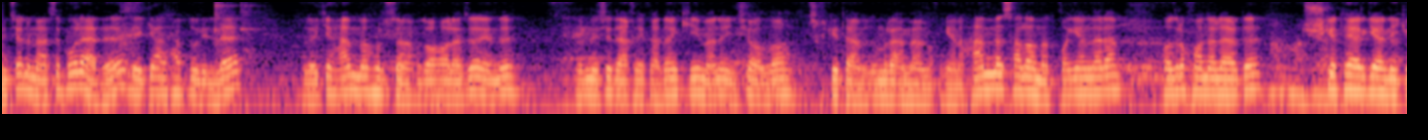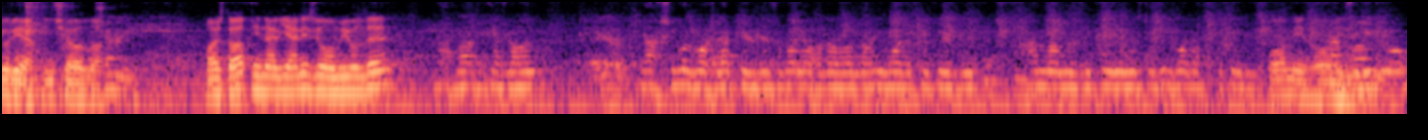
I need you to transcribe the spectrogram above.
muncha nimasi bo'ladi lekin alhamdulillah lekin hamma xursand. Xudo xohlasa endi bir necha daqiqadan keyin mana inshaalloh chiqib ketamiz umra amalini qilgani. Hamma salomat qolganlar ham hozir xonalarda tushishga tayyorgarlik ko'ryapti inshaalloh. Hoji tog'a qiynalganingiz yo'qmi yo'lda? Rahmat ukajon yaxshi yo'l boshlab keldi. Xudoyo xudovando ibodatga keldik hammamizni ko'nglimiz to'la ibodat qildik omin omin yo'q.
